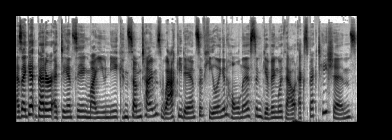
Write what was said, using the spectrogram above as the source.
As I get better at dancing my unique and sometimes wacky dance of healing and wholeness and giving without expectations,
